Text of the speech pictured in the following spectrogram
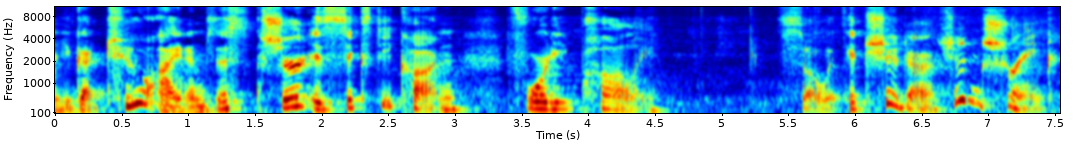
you got two items. This shirt is 60 cotton, 40 poly. So it, it should, uh, shouldn't shrink.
